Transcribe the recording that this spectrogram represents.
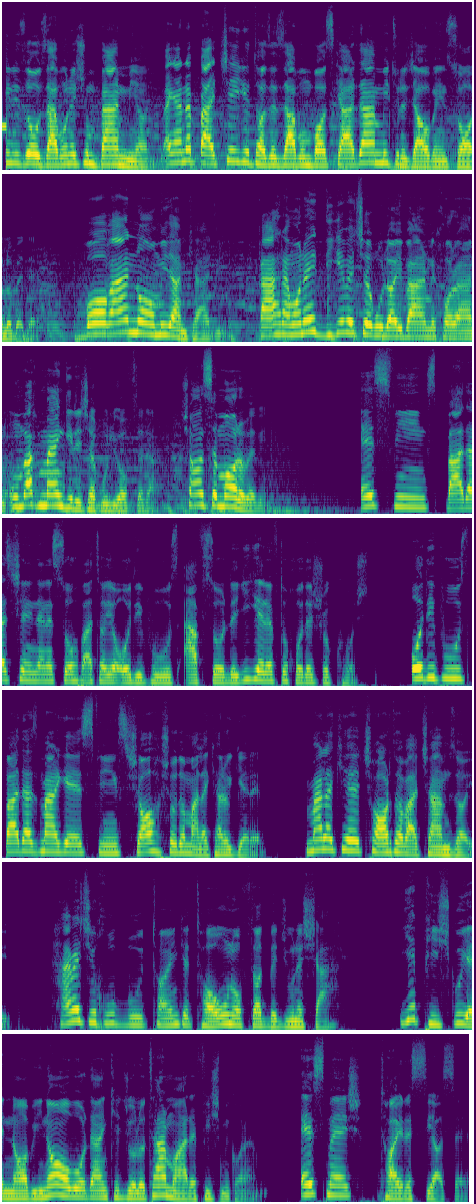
میریزه و زبونشون بم میاد. وگرنه بچه ای که تازه زبون باز کرده هم می‌تونه جواب این سوالو بده. واقعا ناامیدم کردی. قهرمانای دیگه به چه غولایی برمیخورن؟ اون وقت من گیر چه غولی افتادم. شانس ما رو ببین. اسفینکس بعد از شنیدن صحبت‌های اودیپوس افسردگی گرفت و خودش رو کشت. اودیپوس بعد از مرگ اسفینکس شاه شد و ملکه رو گرفت. ملکه چهار تا بچه هم زایید. همه چی خوب بود تا اینکه طاعون افتاد به جون شهر. یه پیشگوی نابینا آوردن که جلوتر معرفیش می‌کنم. اسمش تایرسیاسه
